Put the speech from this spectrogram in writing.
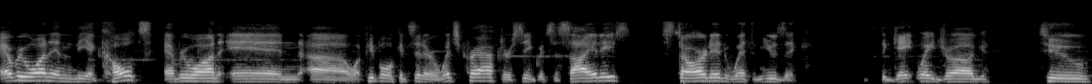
Everyone in the occult, everyone in uh, what people consider witchcraft or secret societies, started with music. It's the gateway drug to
